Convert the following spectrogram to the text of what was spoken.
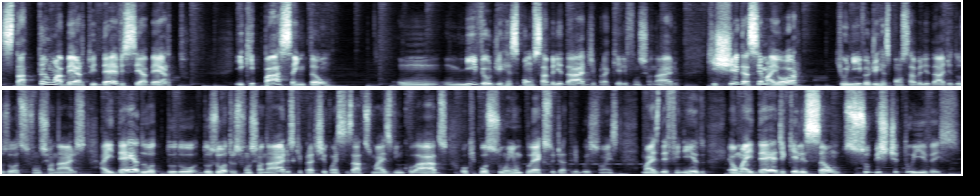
está tão aberto e deve ser aberto e que passa então um, um nível de responsabilidade para aquele funcionário que chega a ser maior que o nível de responsabilidade dos outros funcionários. A ideia do, do, do, dos outros funcionários que praticam esses atos mais vinculados ou que possuem um plexo de atribuições mais definido é uma ideia de que eles são substituíveis.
